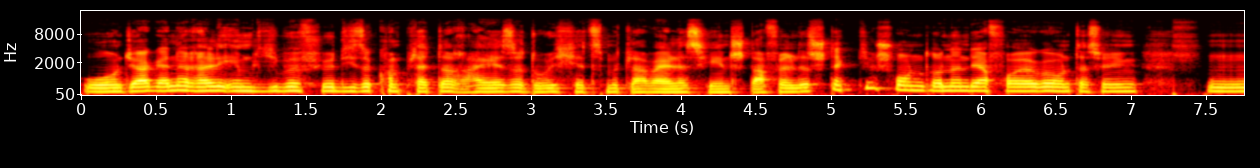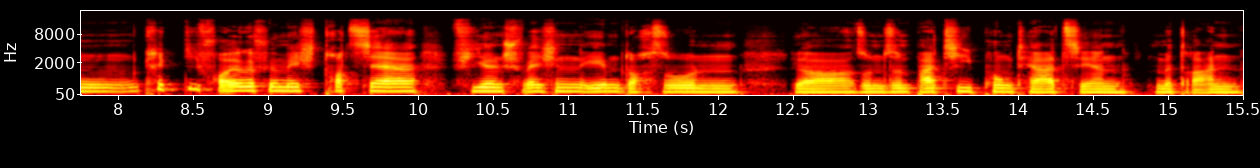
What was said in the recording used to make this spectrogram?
und ja, generell eben Liebe für diese komplette Reise durch jetzt mittlerweile zehn Staffeln. Das steckt hier schon drin in der Folge und deswegen mh, kriegt die Folge für mich trotz der vielen Schwächen eben doch so ein, ja, so ein Sympathiepunkt Herzchen mit dran,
